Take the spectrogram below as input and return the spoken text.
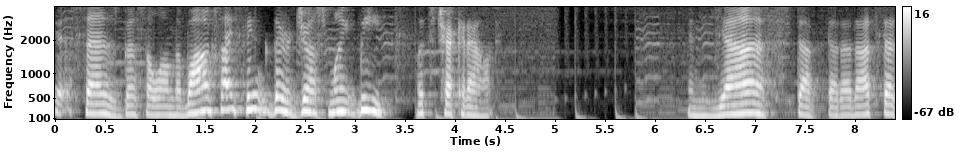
It says Bissell on the box. I think there just might be. Let's check it out. And yes, da, da, da, da, da,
